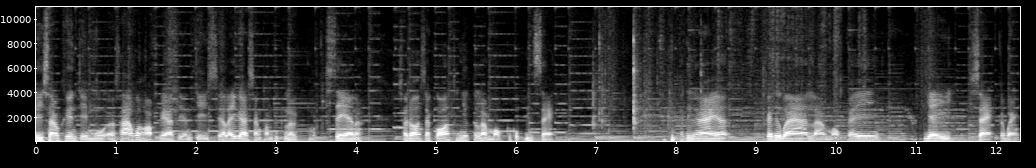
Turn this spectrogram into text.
Thì sau khi anh chị mua à, tháo cái hộp ra thì anh chị sẽ lấy ra sản phẩm tức là một chiếc xe nè. Sau đó sẽ có thứ nhất là một cái cục pin sạc. Cái thứ hai á cái thứ ba là một cái dây sạc các bạn.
